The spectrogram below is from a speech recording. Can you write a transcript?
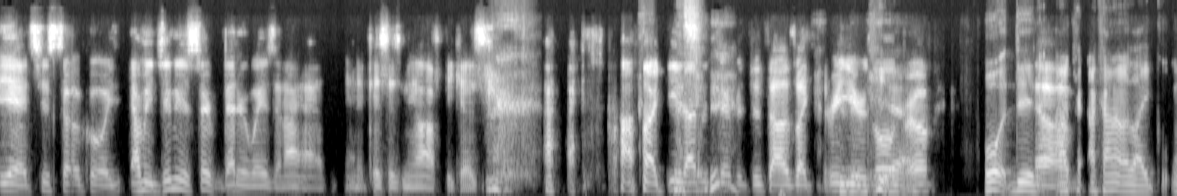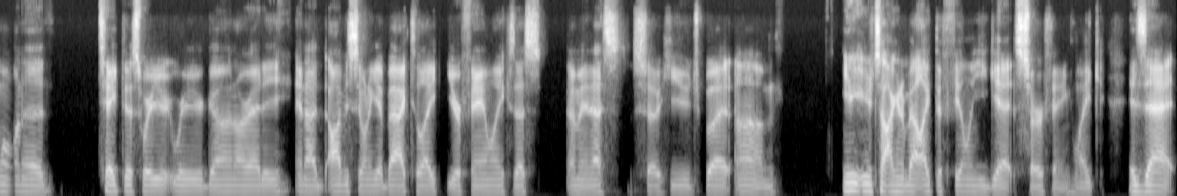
yeah, it's just so cool. I mean, Jimmy has surfed better waves than I have, and it pisses me off because I'm like, dude, I've been surfing since I was like three years old, Yeah. bro. Well, dude, I, Um, I kind of like want to take this where you're where you're going already, and I obviously want to get back to like your family because that's I mean that's so huge. But um, you're talking about like the feeling you get surfing. Like, is that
